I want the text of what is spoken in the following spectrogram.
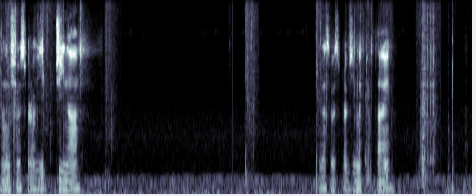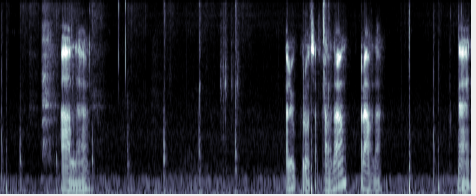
no musimy sprawdzić Gina. No sobie sprawdzimy tutaj. Ale... Palił kruca, prawda? Prawda. Okej,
